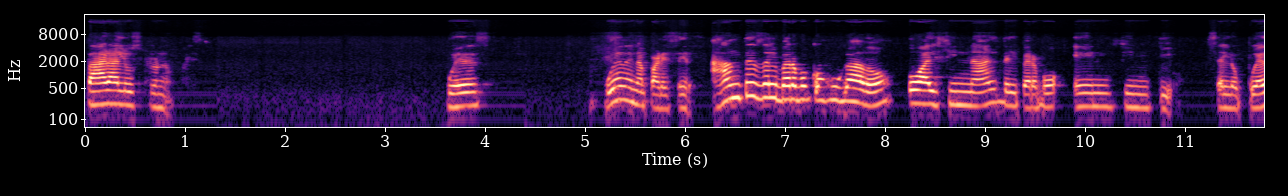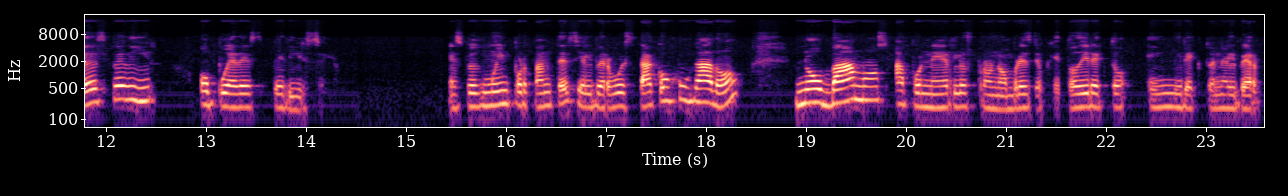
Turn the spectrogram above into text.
para los pronombres. Pueden aparecer antes del verbo conjugado o al final del verbo en infinitivo. Se lo puedes pedir o puedes pedírselo. Esto es muy importante. Si el verbo está conjugado, no vamos a poner los pronombres de objeto directo e indirecto en el verbo.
